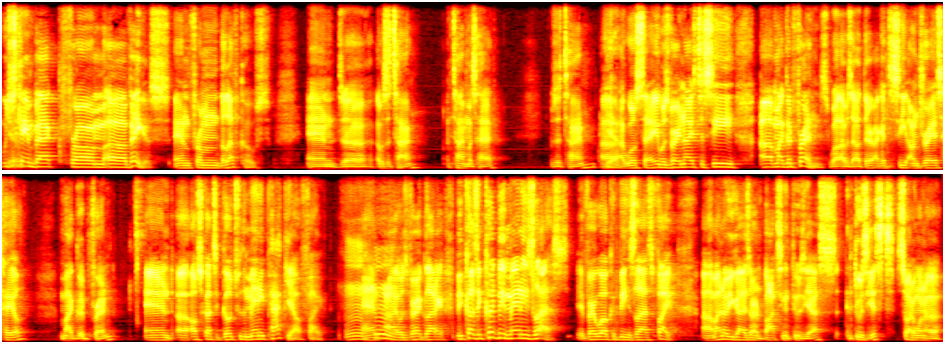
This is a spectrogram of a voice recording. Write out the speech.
We just came back from uh, Vegas and from the left coast, and uh, it was a time. A time was had. It was a time. Uh, Yeah. I will say it was very nice to see uh, my good friends while I was out there. I got to see Andreas Hale, my good friend. and uh, also got to go to the Manny Pacquiao fight. Mm-hmm. And I was very glad I, because it could be Manny's last. It very well could be his last fight. Um, I know you guys aren't boxing enthusiasts, enthusiasts, so I don't want to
